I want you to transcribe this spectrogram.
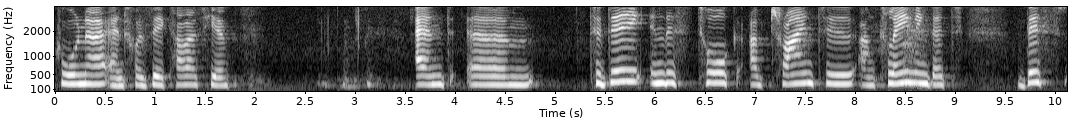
corner and Jose Cavas here. And um, today in this talk, I'm trying to, I'm claiming that this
